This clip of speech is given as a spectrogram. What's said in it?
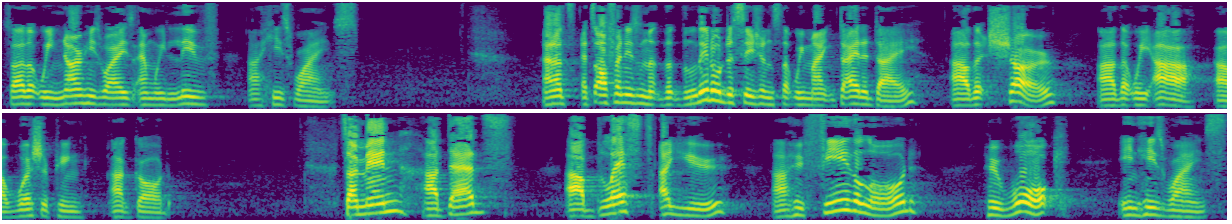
So that we know His ways and we live uh, His ways. And it's, it's often, isn't it, that the little decisions that we make day to day uh, that show uh, that we are uh, worshipping our God. So men, our dads, uh, blessed are you uh, who fear the Lord, who walk in His ways.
